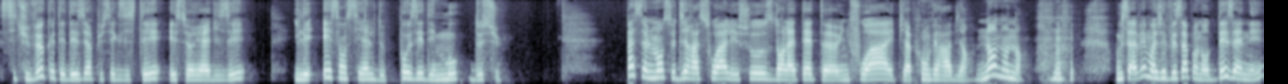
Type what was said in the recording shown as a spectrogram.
si tu veux que tes désirs puissent exister et se réaliser, il est essentiel de poser des mots dessus. Pas seulement se dire à soi les choses dans la tête euh, une fois et puis après on verra bien. Non, non, non. vous savez, moi j'ai fait ça pendant des années.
